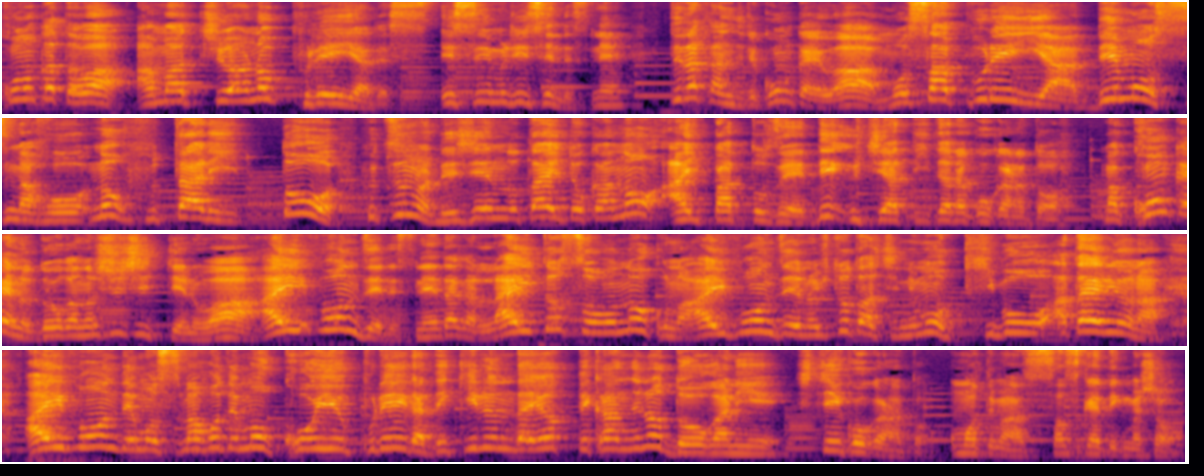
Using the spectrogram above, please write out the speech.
この方はアマチュアのプレイヤーです。SMG 戦ですね。ってな感じで今回はモサプレイヤーでもスマホの二人と、普通のレジェンド隊とかの iPad 勢で打ち合っていただこうかなと。まあ、今回の動画の趣旨っていうのは iPhone 勢ですね。だからライト層のこの iPhone 勢の人たちにも希望を与えるような iPhone でもスマホでもこういうプレイができるんだよって感じの動画にしていこうかなと思ってます。早速やっていきましょう。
